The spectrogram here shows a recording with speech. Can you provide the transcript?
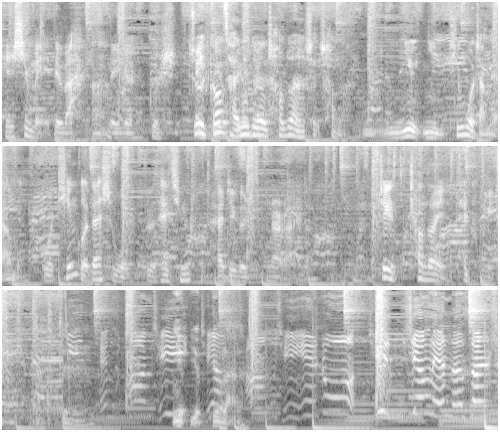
陈世美，对吧？嗯那个故事，就是刚才那段哎唱段是谁唱的？你你你听过铡美案吗？我听过，但是我不太清楚他这个是从哪儿来的。嗯这个唱段也太出名了。对，又又又来了。写着秦香莲的三十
